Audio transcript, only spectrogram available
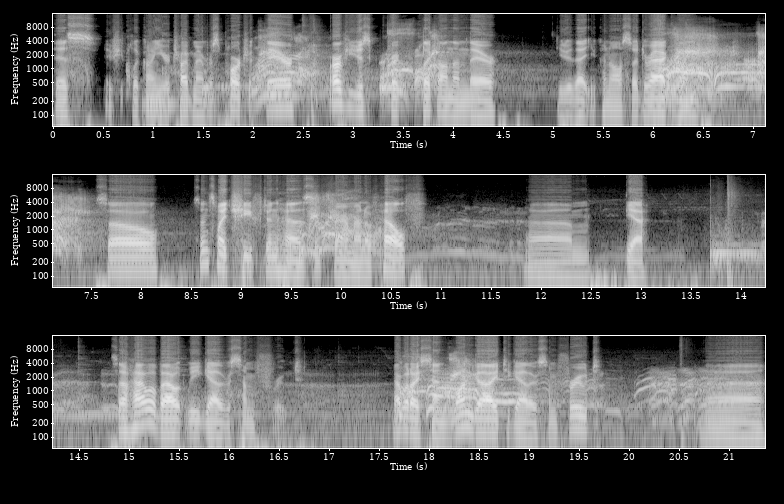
this if you click on your tribe member's portrait there, or if you just click, click on them there. You do that, you can also drag them. So, since my chieftain has a fair amount of health, um, yeah. So how about we gather some fruit? How about I send one guy to gather some fruit? Uh,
